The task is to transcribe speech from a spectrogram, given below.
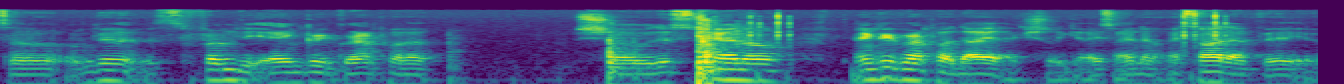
So I'm gonna. It's from the Angry Grandpa show. This channel, Angry Grandpa died. Actually, guys, I know. I saw that video.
